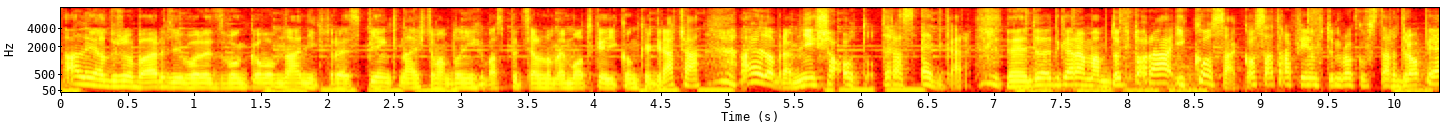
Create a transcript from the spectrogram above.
ale ja dużo bardziej wolę dzwonkową Nani, która jest piękna, jeszcze mam do niej chyba specjalną emotkę i ikonkę gracza, ale dobra, mniejsza o to. Teraz Edgar. E, Do Edgara mam doktora i Kosa. Kosa trafiłem w tym roku w Star Dropie,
